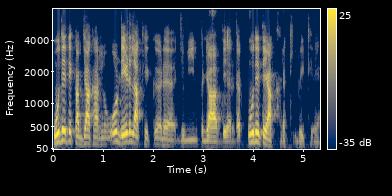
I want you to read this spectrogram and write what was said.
ਉਹਦੇ ਤੇ ਕਬਜ਼ਾ ਕਰ ਲਓ। ਉਹ 1.5 ਲੱਖ ਏਕੜ ਜ਼ਮੀਨ ਪੰਜਾਬ ਦੇ ਅੰਦਰ ਉਹਦੇ ਤੇ ਅੱਖ ਰੱਖੀ ਬੈਠੇ ਆ।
